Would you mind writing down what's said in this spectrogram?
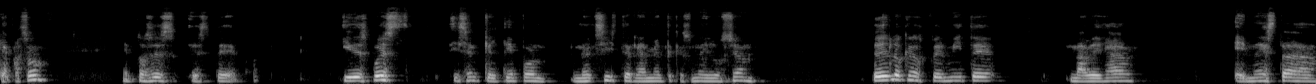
ya pasó. Entonces, este, y después dicen que el tiempo no existe realmente, que es una ilusión, pero es lo que nos permite navegar en esta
